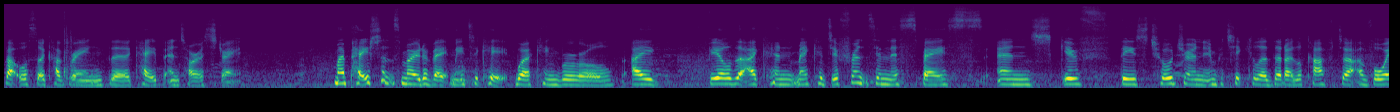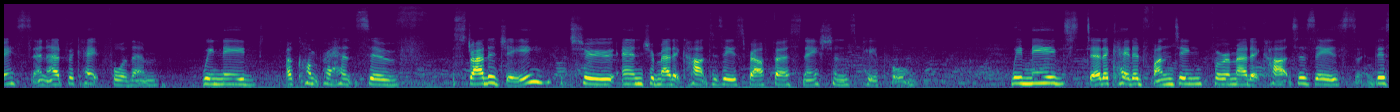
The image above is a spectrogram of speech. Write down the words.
but also covering the Cape and Torres Strait. My patients motivate me to keep working rural. I feel that I can make a difference in this space and give these children, in particular, that I look after, a voice and advocate for them. We need a comprehensive strategy to end rheumatic heart disease for our First Nations people. We need dedicated funding for rheumatic heart disease. This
